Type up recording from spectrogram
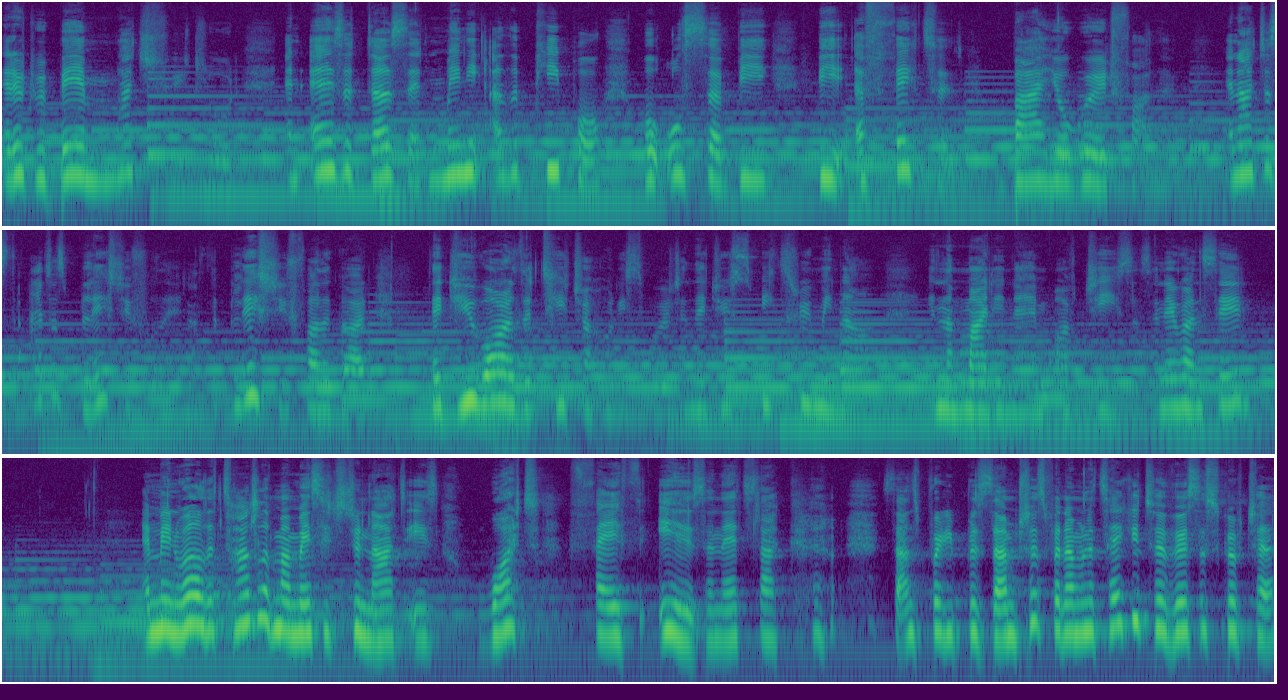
that it would bear much fruit, Lord. And as it does that, many other people will also be, be affected by your word, Father. And I just, I just bless you for that. I bless you, Father God, that you are the teacher, Holy Spirit, and that you speak through me now in the mighty name of Jesus. And everyone said, Amen. Well, the title of my message tonight is What Faith Is. And that's like, Sounds pretty presumptuous, but I'm going to take you to a verse of scripture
